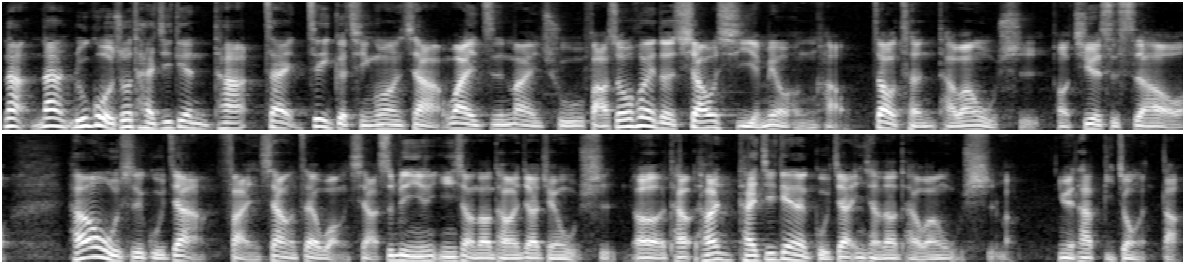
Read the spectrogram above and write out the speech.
那那如果说台积电它在这个情况下外资卖出，法说会的消息也没有很好，造成台湾五十哦七月十四号哦，台湾五十股价反向再往下，是不是影影响到台湾加权五十？呃，台台湾台积电的股价影响到台湾五十嘛？因为它比重很大，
